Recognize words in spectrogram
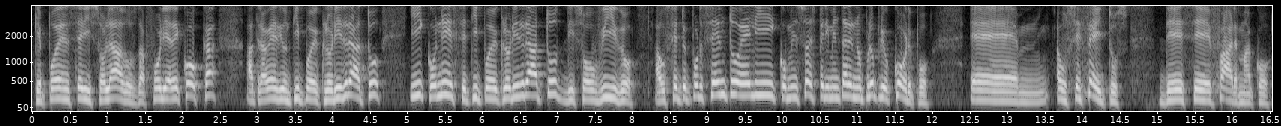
que pueden ser isolados de la folia de coca a través de un tipo de clorhidrato y con ese tipo de clorhidrato disolvido a un 7%, él comenzó a experimentar en el propio cuerpo eh, los efectos de ese fármaco.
